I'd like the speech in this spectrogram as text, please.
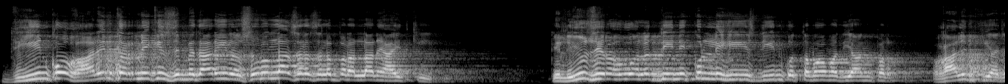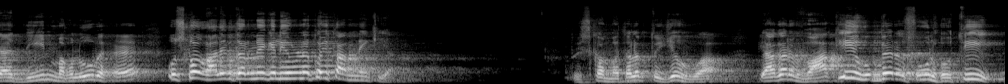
دین کو غالب کرنے کی ذمہ داری رسول اللہ صلی اللہ علیہ وسلم پر اللہ نے عائد کی کہ لیو ذرا الدین کل ہی اس دین کو تمام ادیان پر غالب کیا جائے، دین مغلوب ہے، اس کو غالب کرنے کے لیے انہوں نے کوئی کام نہیں کیا۔ تو اس کا مطلب تو یہ ہوا کہ اگر واقعی حب رسول ہوتی،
